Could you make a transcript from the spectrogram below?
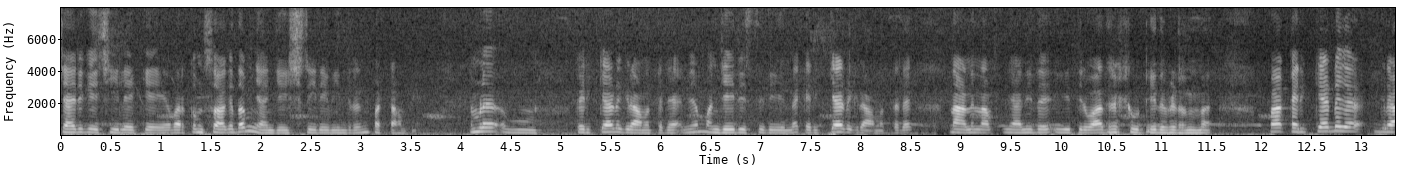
ചാരുകേശിയിലേക്ക് ഏവർക്കും സ്വാഗതം. ഞാൻ ജയശ്രീ രവീന്ദ്രൻ പട്ടാമ്പി. നമ്മൾ കരിക്കാട് ഗ്രാമത്തിലെ ഞാൻ മഞ്ചേരി സ്ഥിതി ചെയ്യുന്ന കരിക്കാട് ഗ്രാമത്തിലെ നിന്നാണ് ഞാനിത് ഈ തിരുവാതിര ഷൂട്ട് ചെയ്ത് വിടുന്നത്. അപ്പോൾ ആ കരിക്കാട് ഗ്രാ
